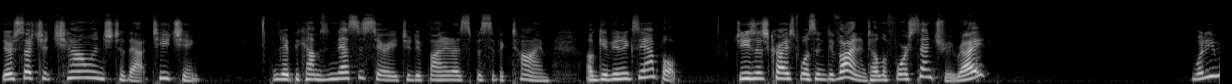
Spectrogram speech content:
there's such a challenge to that teaching that it becomes necessary to define it at a specific time. I'll give you an example. Jesus Christ wasn't divine until the fourth century, right? What do you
